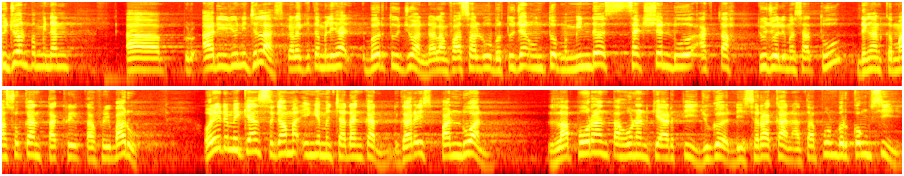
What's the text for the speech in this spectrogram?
Tujuan pemindahan uh, RUU ini jelas kalau kita melihat bertujuan dalam fasal 2 bertujuan untuk meminda Seksyen 2 Aktah 751 dengan kemasukan takrif-takrif baru. Oleh demikian, Segamat ingin mencadangkan garis panduan laporan tahunan KRT juga diserahkan ataupun berkongsi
